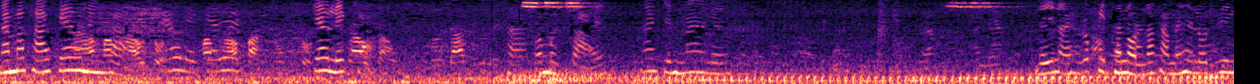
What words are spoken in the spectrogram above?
น้ำมะพร้าวแก้วหนึ่งน้ำมะค่ะพร้าวสดมะพร้าวปั่นนมสดแก้วเล็กเจ้าค่ะเก่าเออด้านนี้เลยค่ะปลาหมึกสาย น่ากินมากเลยเดี๋ยวอีกหน่อยเขาก็ปิดถนนแล้วค่ะ ไม่ให้รถวิ่ง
